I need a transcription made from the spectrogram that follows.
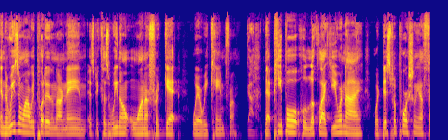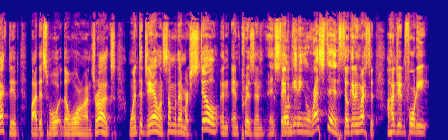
And the reason why we put it in our name is because we don't want to forget where we came from. That people who look like you and I were disproportionately affected by this war, the war on drugs, went to jail, and some of them are still in, in prison. And still of- getting arrested. still getting arrested. 140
